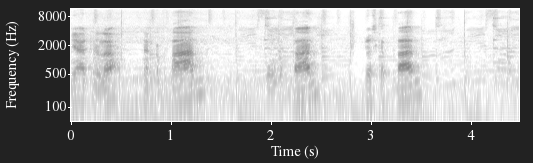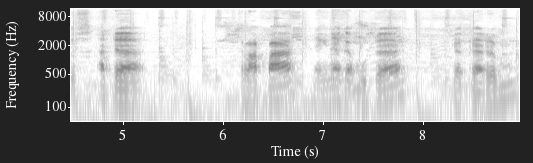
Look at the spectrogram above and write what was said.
bahan-bahannya adalah ada ketan tepung ketan beras ketan terus ada kelapa yang ini agak muda ada garam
